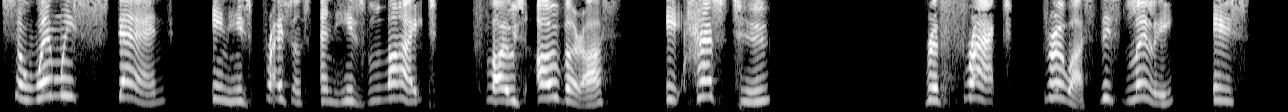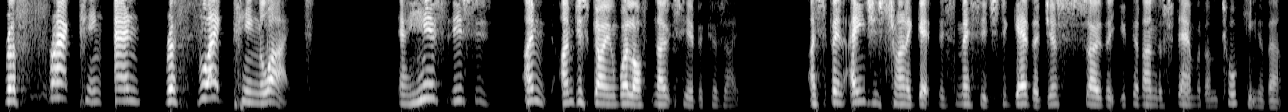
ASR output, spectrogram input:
So when we stand in his presence and his light flows over us, it has to refract through us. This lily is refracting and reflecting light. Now here's this is I'm I'm just going well off notes here because I I spent ages trying to get this message together just so that you can understand what I'm talking about.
